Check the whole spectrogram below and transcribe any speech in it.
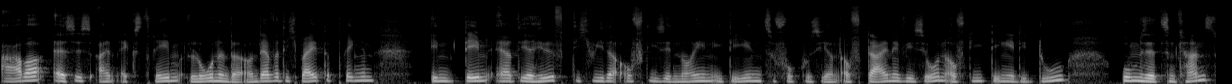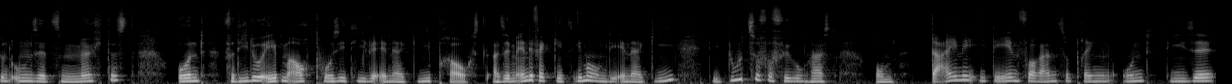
aber es ist ein extrem lohnender und der wird dich weiterbringen, indem er dir hilft, dich wieder auf diese neuen Ideen zu fokussieren, auf deine Vision, auf die Dinge, die du umsetzen kannst und umsetzen möchtest und für die du eben auch positive Energie brauchst. Also im Endeffekt geht es immer um die Energie, die du zur Verfügung hast, um deine Ideen voranzubringen und diese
